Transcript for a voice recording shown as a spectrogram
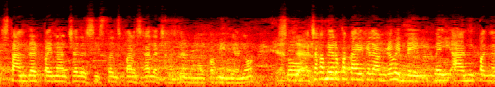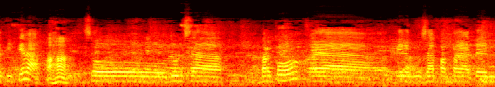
standard financial assistance para sa kanila at sa mga pamilya. No? So, sir. at saka meron pa tayo kailangan gawin, may, may ani pang natitira. Aha. So, doon sa barko, kaya pinag-usapan pa natin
